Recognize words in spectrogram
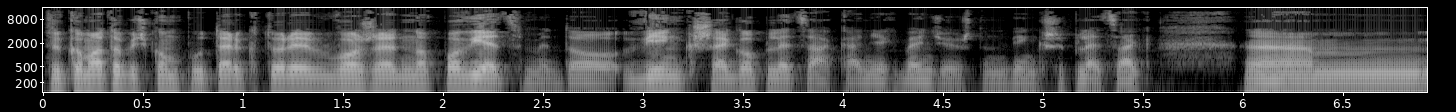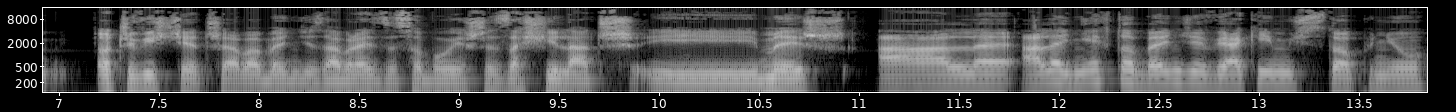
Tylko ma to być komputer, który włożę, no powiedzmy, do większego plecaka. Niech będzie już ten większy plecak. Um, oczywiście trzeba będzie zabrać ze sobą jeszcze zasilacz i mysz, ale, ale niech to będzie w jakimś stopniu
